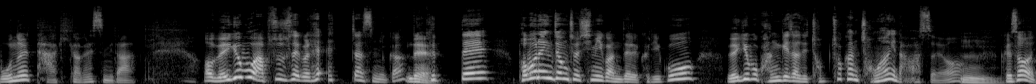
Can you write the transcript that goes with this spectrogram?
오늘 다 기각을 했습니다. 어, 외교부 압수수색을 했, 지 않습니까? 네. 그때 법원 행정처 심의관들 그리고 외교부 관계자들이 접촉한 정황이 나왔어요. 음. 그래서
